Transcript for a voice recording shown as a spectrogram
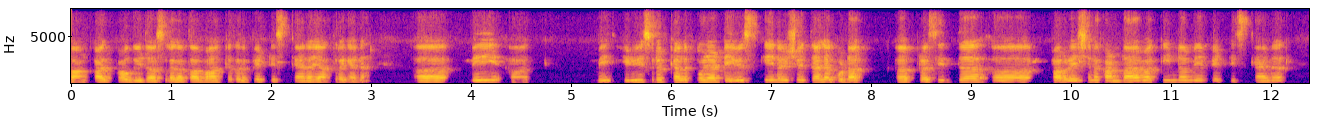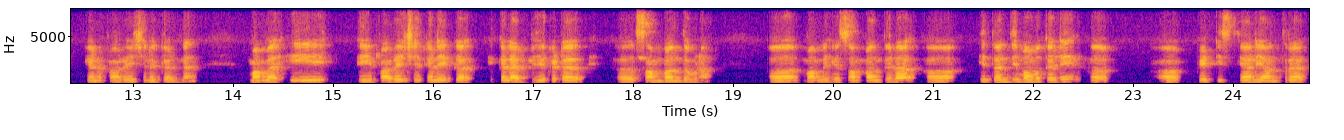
ලංකාවේ පහුගිය දවස්වල කතා බහක් කරන පෙට් ස්කෑනර් යන්ත්‍ර ගැන. මේ මේ යුනිවර්සිටි ඔෆ් කැලිෆෝනියා ඩේවිස් කියන විශ්වවිද්‍යාලය ගොඩක් ප්‍රසිද්ධ පර්යේෂණ කණ්ඩායමක් ඉන්න මේ පෙට්ටි ස්කෑනර් ගැන පර්යේෂණ කරන. මම ඒ ඒ පර්යේෂණ කරන එක එක ලැබ් එකකට සම්බන්ධ වුණා. මම එහෙ සම්බන්ධ වෙලා එතනදි මම කළේ පෙට්ටි ස්කෑන යන්ත්‍රයක්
